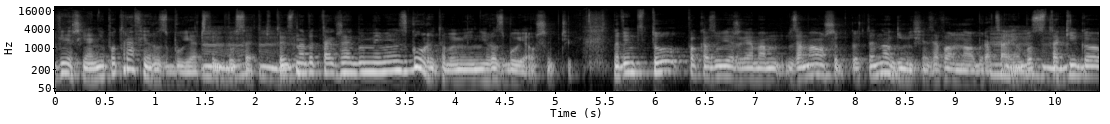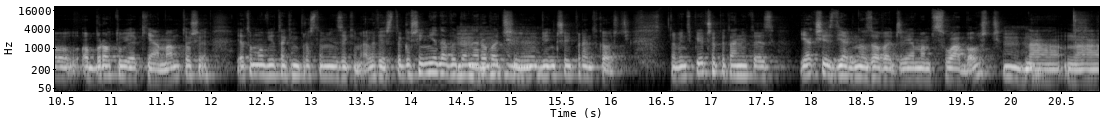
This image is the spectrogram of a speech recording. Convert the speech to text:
wiesz, ja nie potrafię rozbujać tej mm dwusetki. To jest nawet tak, że jakbym miał z góry, to bym jej nie rozbujał szybciej. No więc tu pokazuje, że ja mam za małą szybkość, te nogi mi się za wolno obracają, bo z mhm, takiego obrotu jak ja mam, to się, ja to mówię takim prostym językiem, ale wiesz, tego się nie da wygenerować mhm, e, większej prędkości. No więc pierwsze pytanie to jest, jak się zdiagnozować, że ja mam słabość na, na,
